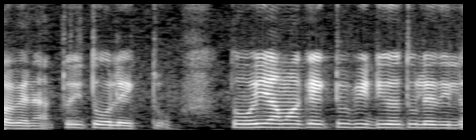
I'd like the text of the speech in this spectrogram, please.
হবে না, তুই তোল একটু। তো ওই আমাকে একটু ভিডিও তুলে দিল।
